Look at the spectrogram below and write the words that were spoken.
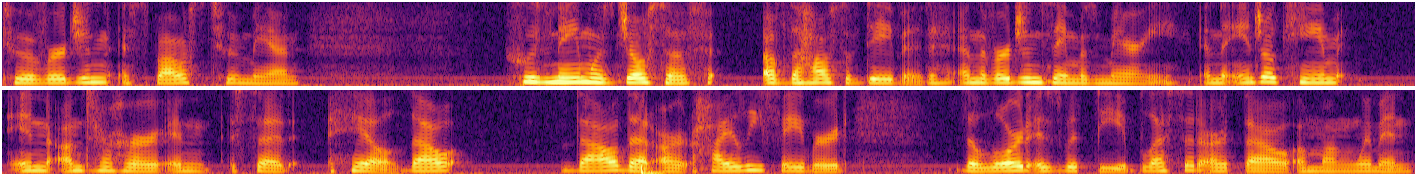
to a virgin espoused to a man whose name was Joseph of the house of David, and the virgin's name was Mary. And the angel came in unto her and said, Hail, thou thou that art highly favored, the Lord is with thee. Blessed art thou among women.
